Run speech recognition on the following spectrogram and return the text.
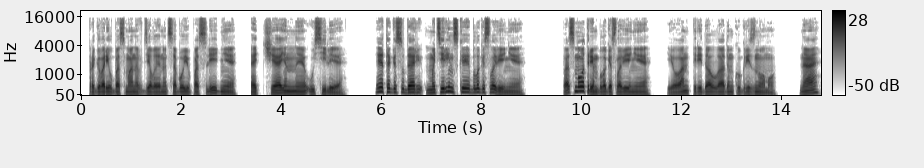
— проговорил Басманов, делая над собою последнее, отчаянное усилие. «Это, государь, материнское благословение». «Посмотрим благословение», — Иоанн передал ладанку Грязному. «На,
